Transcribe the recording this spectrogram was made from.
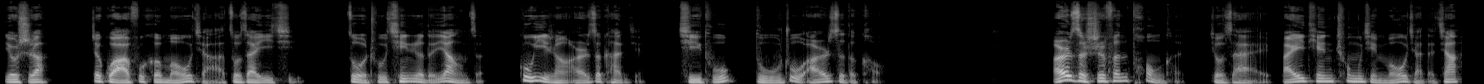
有时啊，这寡妇和某甲坐在一起，做出亲热的样子，故意让儿子看见，企图堵住儿子的口。儿子十分痛恨。就在白天冲进某甲的家，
